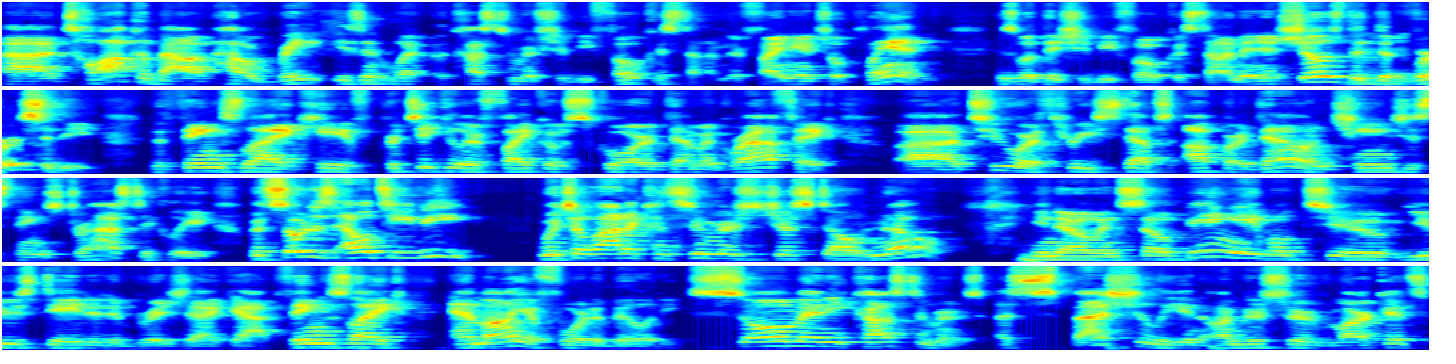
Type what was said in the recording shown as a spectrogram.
uh, talk about how rate isn't what a customer should be focused on. Their financial plan is what they should be focused on. And it shows the mm-hmm. diversity, the things like, hey, if particular FICO score demographic uh, two or three steps up or down changes things drastically. But so does LTV, which a lot of consumers just don't know you know and so being able to use data to bridge that gap things like mi affordability. So many customers especially in underserved markets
